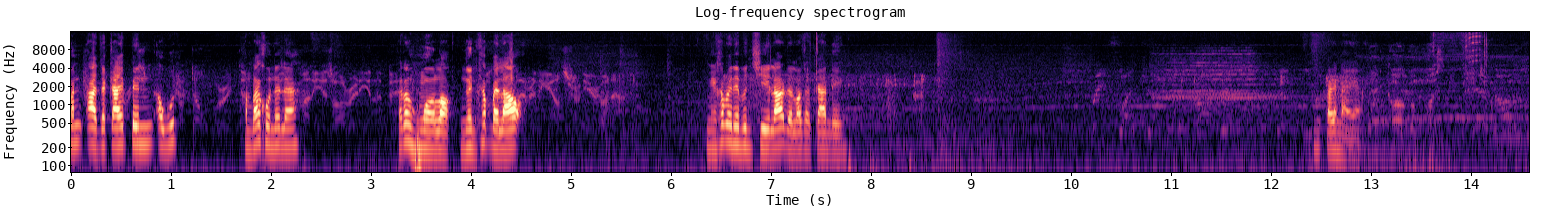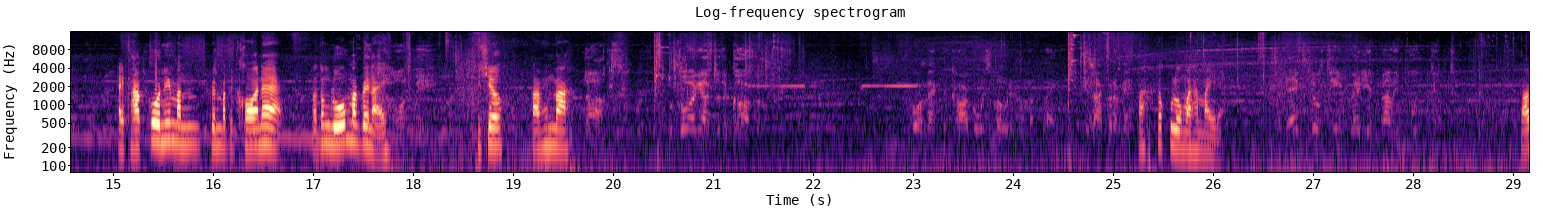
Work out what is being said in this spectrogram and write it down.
มันอาจจะกลายเป็นอาวุธทำร้ายคนได้แล้วไม่ต้องห่วงหรอกเงินเข้าไปแล้ว เงินเข้าไปในบัญชีแล้วเดี๋ยวเราจัดการเอง มันไปไหนอะ That cargo must be Mitchell. ไอ้คาร์โก้นี่มันเป็นปฏิคอแน่ เราต้องรู้ว่ามันไปไหน On me. มิเชลตามขึ้นมา Knox, we're going after the cargo. Cormac, the cargo is loaded on the plane. You're not gonna make it. อะแล้วกูลงมาทำไมเนี่ย An exfil team ready at Valley Point Delta. เรา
